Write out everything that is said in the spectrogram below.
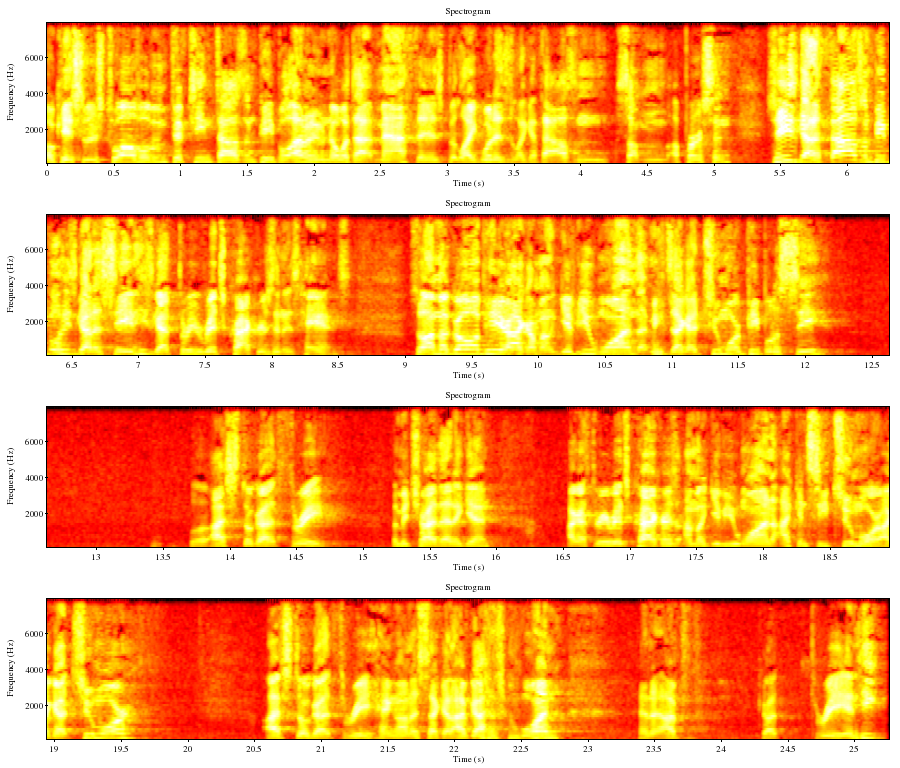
okay, so there's 12 of them, 15,000 people. I don't even know what that math is, but like, what is it, like a thousand something a person? So he's got a thousand people he's got to see, and he's got three Ritz crackers in his hands. So I'm going to go up here. I'm going to give you one. That means I got two more people to see. Well, I still got three. Let me try that again. I got three Ritz crackers. I'm going to give you one. I can see two more. I got two more. I've still got three. Hang on a second. I've got one, and I've got three. And he,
